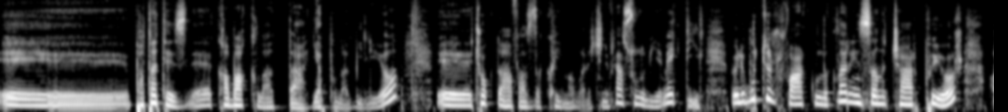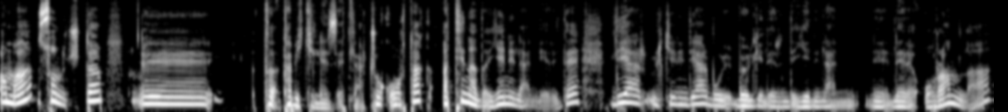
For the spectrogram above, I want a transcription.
e, patatesle kabakla da yapılabiliyor. E, çok daha fazla kıyma var içinde falan sulu bir yemek değil. Böyle bu tür farklılıklar insanı çarpıyor ama sonuçta e, ta, tabii ki lezzetler çok ortak. Atina'da yenilenleri de diğer ülkenin diğer bölgelerinde yenilenlere oranla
